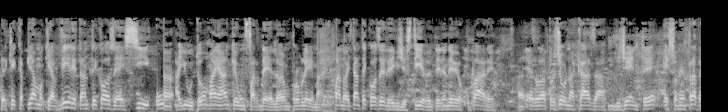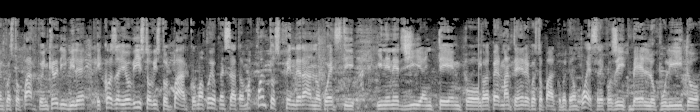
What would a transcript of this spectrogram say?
perché capiamo che avere tante cose è sì un aiuto ma è anche un fardello, è un problema. Quando hai tante cose le devi gestire, te ne devi occupare. Eh, ero l'altro giorno a casa di gente e sono entrato in questo parco incredibile e cosa io ho visto? Ho visto il parco, ma poi ho pensato ma quanto spenderanno questi in energia, in tempo per mantenere questo parco? Perché non può essere così bello, pulito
